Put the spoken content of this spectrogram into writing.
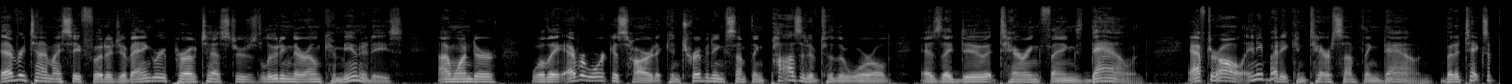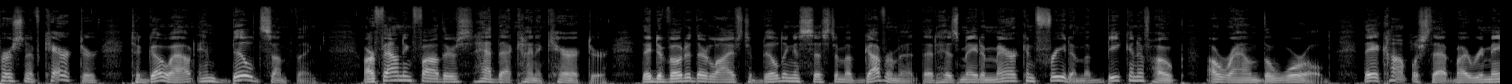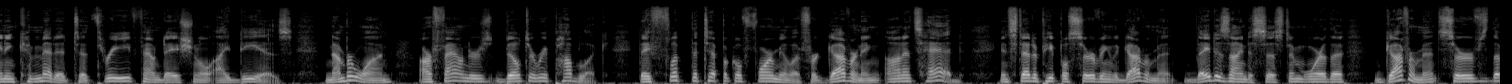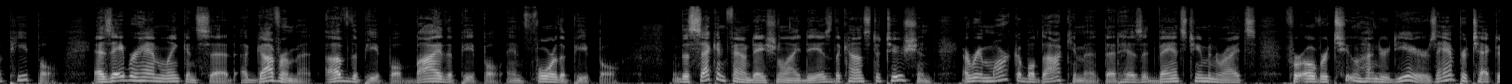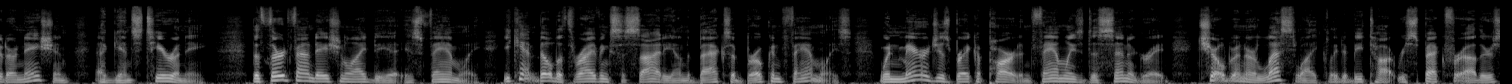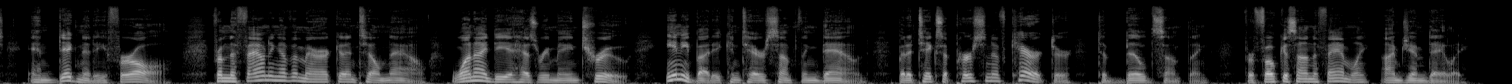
Every time I see footage of angry protesters looting their own communities, I wonder will they ever work as hard at contributing something positive to the world as they do at tearing things down? After all, anybody can tear something down, but it takes a person of character to go out and build something. Our founding fathers had that kind of character. They devoted their lives to building a system of government that has made American freedom a beacon of hope around the world. They accomplished that by remaining committed to three foundational ideas. Number one, our founders built a republic. They flipped the typical formula for governing on its head. Instead of people serving the government, they designed a system where the government serves the people. As Abraham Lincoln said, a government of the the people, by the people, and for the people. The second foundational idea is the Constitution, a remarkable document that has advanced human rights for over 200 years and protected our nation against tyranny. The third foundational idea is family. You can't build a thriving society on the backs of broken families. When marriages break apart and families disintegrate, children are less likely to be taught respect for others and dignity for all. From the founding of America until now, one idea has remained true. Anybody can tear something down, but it takes a person of character to build something. For Focus on the Family, I'm Jim Daly.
